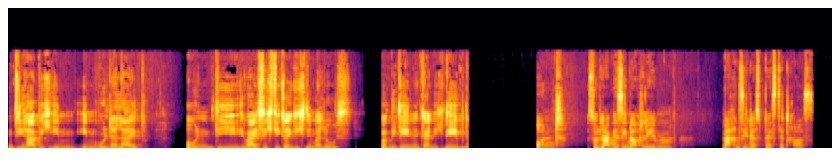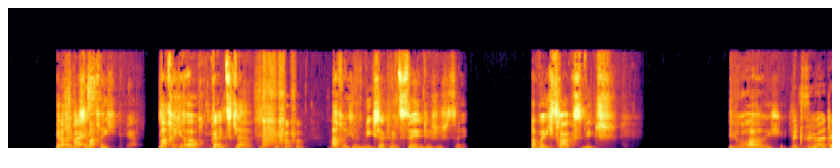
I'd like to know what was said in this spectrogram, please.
Und die habe ich im, im Unterleib. Und die weiß ich, die kriege ich nicht mehr los. Aber mit denen kann ich leben. Und solange sie noch leben, machen sie das Beste draus. Ja, ich das mache ich. Ja. Mache ich auch, ganz klar. Mache mach ich. Und wie gesagt, wenn es zu Ende ist, ist es zu Ende. Aber ich trage es mit ja, ich. Mit Würde?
